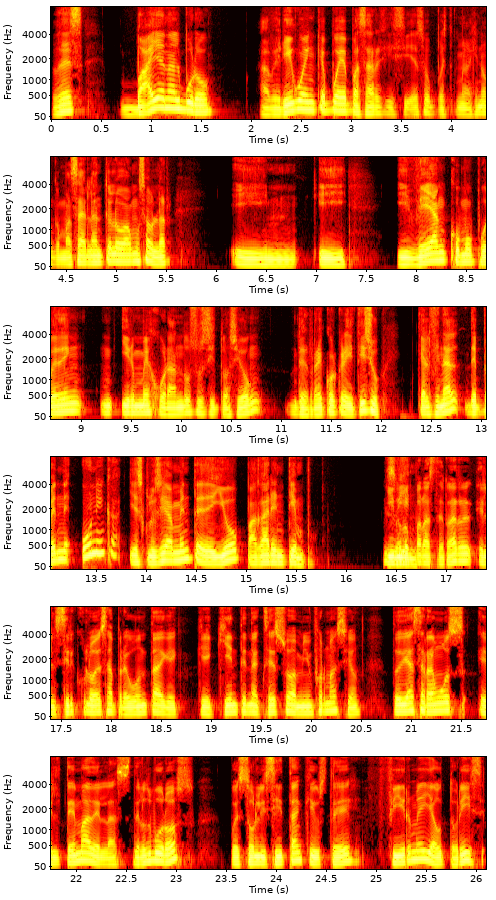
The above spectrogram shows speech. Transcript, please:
Entonces, vayan al buró, averigüen qué puede pasar, y si eso, pues me imagino que más adelante lo vamos a hablar, y, y- y vean cómo pueden ir mejorando su situación de récord crediticio, que al final depende única y exclusivamente de yo pagar en tiempo. Y Y solo bien. para cerrar el círculo de esa pregunta de que, que quién tiene acceso a mi información, entonces ya cerramos el tema de, las, de los buros, pues solicitan que usted firme y autorice.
